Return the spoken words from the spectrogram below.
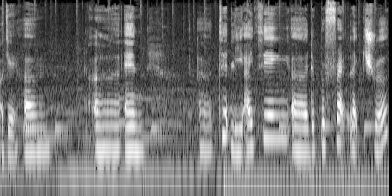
Okay um uh, and uh, thirdly, I think uh, the perfect lecturer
